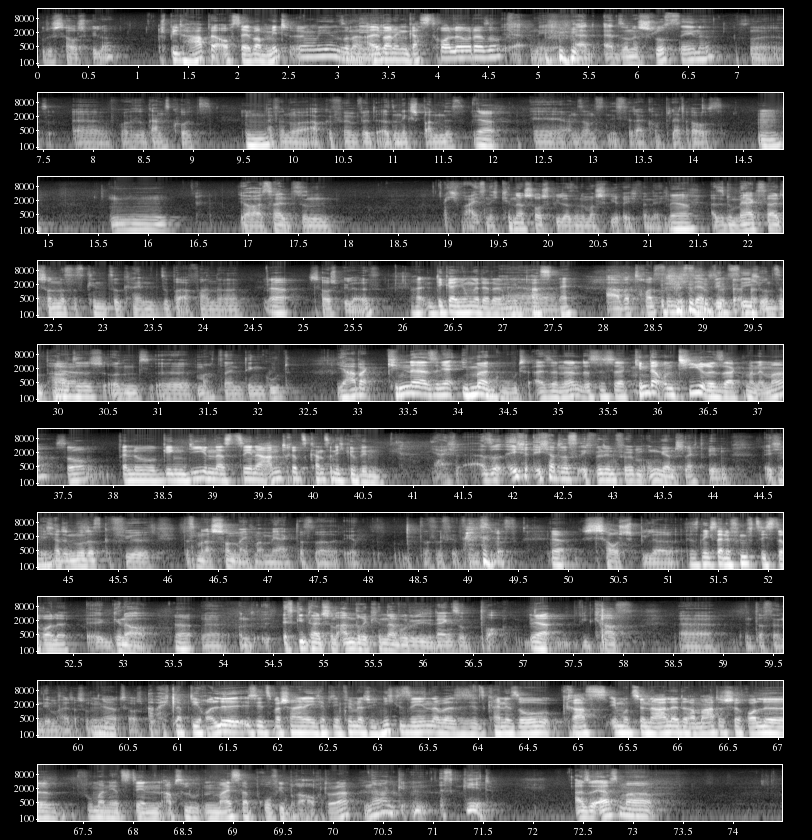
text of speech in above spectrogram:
gute Schauspieler. Spielt Harpe auch selber mit irgendwie in so einer Nee. albernen Gastrolle oder so? Ja, nee, er, hat, er hat so eine Schlussszene, so eine, so, äh, wo er so ganz kurz Mhm. einfach nur abgefilmt wird, also nichts Spannendes. Ja. Äh, ansonsten ist er da komplett raus. Mhm. Mm, ja, ist halt so ein. Ich weiß nicht, Kinderschauspieler sind immer schwierig, finde ich. Ja. Also du merkst halt schon, dass das Kind so kein super erfahrener Ja. Schauspieler ist. Halt ein dicker Junge, der da irgendwie Äh, passt, ne? Aber trotzdem ist er witzig und sympathisch und äh, macht sein Ding gut. Ja, aber Kinder sind ja immer gut. Also, ne, das ist ja Kinder und Tiere, sagt man immer. So, wenn du gegen die in der Szene antrittst, kannst du nicht gewinnen. Ja, ich, also ich, ich hatte das, ich will den Film ungern schlecht reden. Ich, ich hatte nur das Gefühl, dass man das schon manchmal merkt, dass er jetzt, das ist jetzt nicht so das Ja. Schauspieler. Das ist nicht seine 50. Rolle. Äh, genau. Ja. Ja, und es gibt halt schon andere Kinder, wo du dir denkst, so, boah, wie krass. Äh, dass er in dem Alter schon Ja. Schauspieler Aber ich glaube, die Rolle ist jetzt wahrscheinlich, ich habe den Film natürlich nicht gesehen, aber es ist jetzt keine so krass emotionale, dramatische Rolle, wo man jetzt den absoluten Meisterprofi braucht, oder? Na, es geht. Also erstmal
